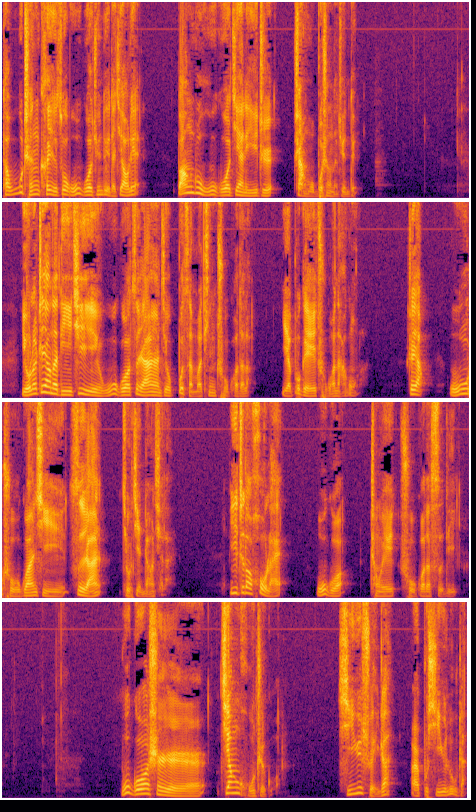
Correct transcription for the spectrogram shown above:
他吴臣可以做吴国军队的教练，帮助吴国建立一支。战无不胜的军队，有了这样的底气，吴国自然就不怎么听楚国的了，也不给楚国纳贡了。这样，吴楚关系自然就紧张起来。一直到后来，吴国成为楚国的死敌。吴国是江湖之国，习于水战而不习于陆战，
